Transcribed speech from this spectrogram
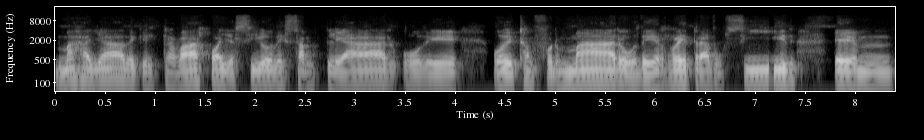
más allá de que el trabajo haya sido de samplear o de, o de transformar o de retraducir em,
